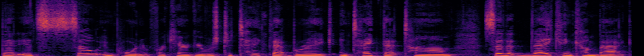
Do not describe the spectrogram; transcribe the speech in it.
that it's so important for caregivers to take that break and take that time so that they can come back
